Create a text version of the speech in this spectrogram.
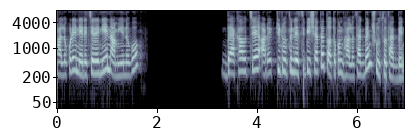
ভালো করে নেড়ে চেড়ে নিয়ে নামিয়ে নেব। দেখা হচ্ছে আরও একটি নতুন রেসিপির সাথে। ততক্ষণ ভালো থাকবেন সুস্থ থাকবেন।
